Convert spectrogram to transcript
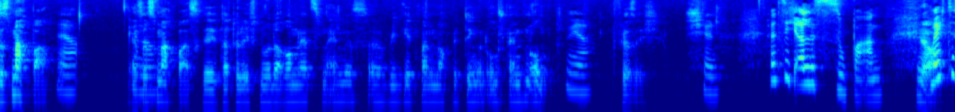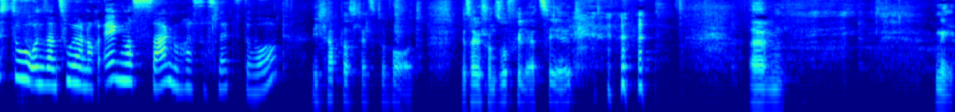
ist machbar. Ja, Es genau. ist machbar. Es geht natürlich nur darum, letzten Endes, äh, wie geht man noch mit Dingen und Umständen um ja, für sich. schön. Hört sich alles super an. Ja. Möchtest du unseren Zuhörern noch irgendwas sagen? Du hast das letzte Wort. Ich habe das letzte Wort. Jetzt habe ich schon so viel erzählt. ähm, nee,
